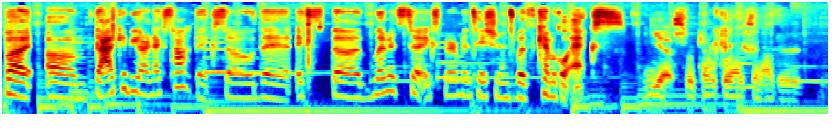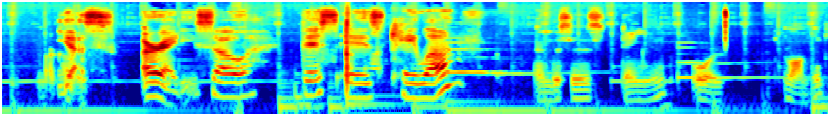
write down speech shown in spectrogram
But um that could be our next topic. So the ex- the limits to experimentations with chemical x. Yes for chemical X and other narcotics. yes. Alrighty. So this is kayla. And this is damien or Ronald.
